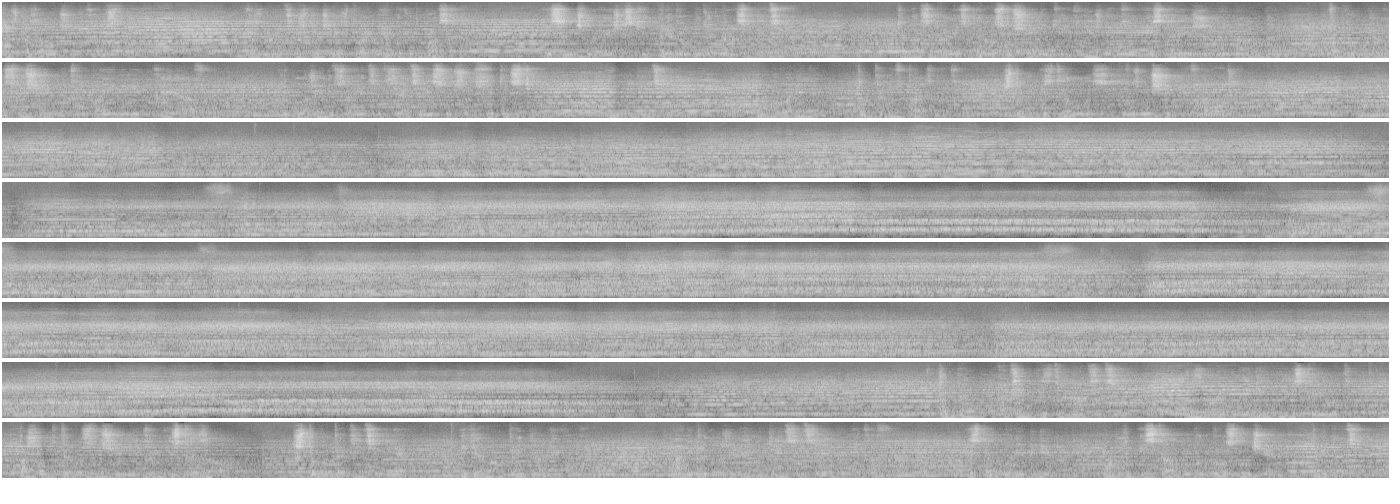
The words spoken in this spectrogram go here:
все слова сии, то сказал ученикам своим, «Вы знаете, что через два дня будет Пасха, и Сын Человеческий предан будет на распятие». Тогда собрались первосвященники и книжники и старейшины народа во двор первосвященника по имени Каиафы и положили в совете взять Иисуса хитростью и убить. Но говорили только не в праздник, чтобы не сделалось возмущение в народе. Один из двенадцати, называемый Иуда Искариот, пошел к первосвященникам и сказал, «Что вы дадите мне, и я вам предам его». Они предложили ему тридцать сребреников, и с того времени он искал удобного случая предать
